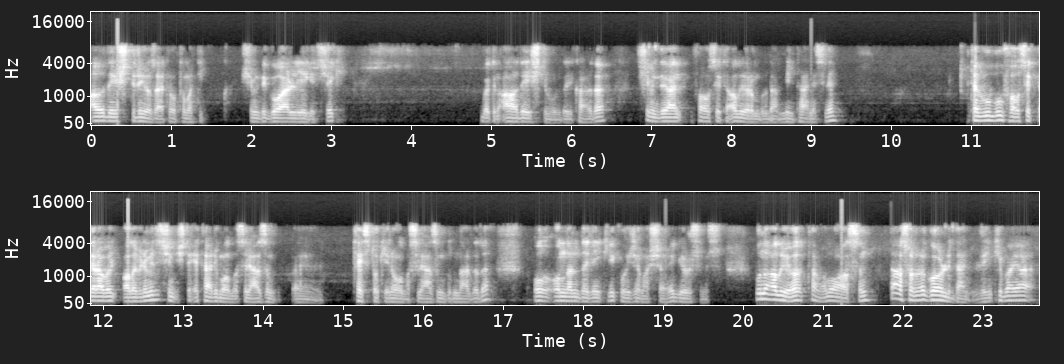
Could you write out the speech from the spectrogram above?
Ağı değiştiriyor zaten otomatik. Şimdi Goerli'ye geçecek. Bakın ağ değişti burada yukarıda. Şimdi ben faucet'i alıyorum buradan bin tanesini. Tabii bu, bu faucetleri al- alabilmemiz için işte Ethereum olması lazım. E, test tokeni olması lazım bunlarda da. O, onların da linkini koyacağım aşağıya görürsünüz. Bunu alıyor. Tamam o alsın. Daha sonra Gorli'den Rinkibay'a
